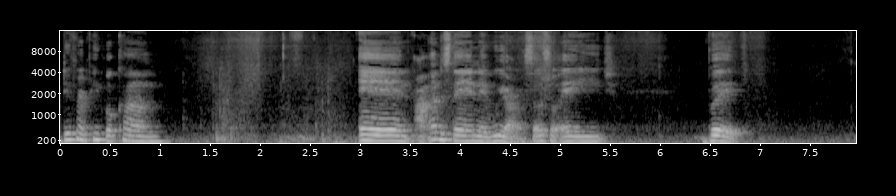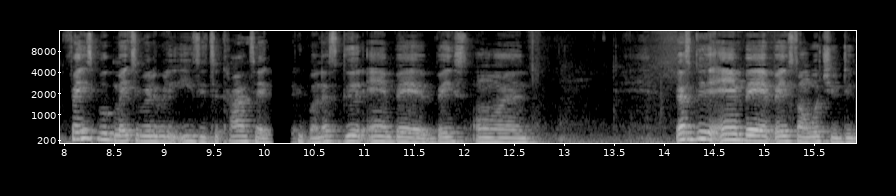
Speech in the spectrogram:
different people come and I understand that we are a social age, but Facebook makes it really, really easy to contact people, and that's good and bad based on that's good and bad based on what you do.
